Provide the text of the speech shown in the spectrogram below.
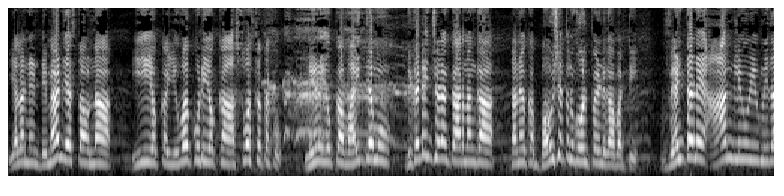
ఇలా నేను డిమాండ్ చేస్తా ఉన్నా ఈ యొక్క యువకుడి యొక్క అస్వస్థతకు నీరు యొక్క వైద్యము వికటించడం కారణంగా తన యొక్క భవిష్యత్తును కోల్పోయింది కాబట్టి వెంటనే ఆన్ లీవ్ మీద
